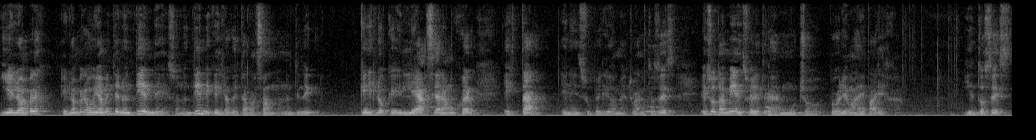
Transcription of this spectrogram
Y el hombre el hombre obviamente no entiende eso no entiende qué es lo que está pasando no entiende qué es lo que le hace a la mujer estar en su periodo menstrual. Entonces eso también suele traer muchos problemas de pareja. Y entonces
